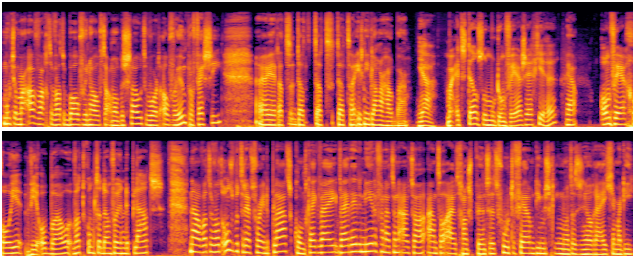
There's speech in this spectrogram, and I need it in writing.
Moeten maar afwachten wat er boven hun hoofd allemaal besloten wordt over hun professie. Uh, ja, dat, dat, dat, dat is niet langer houdbaar. Ja, maar het stelsel moet omver, zeg je, hè? Ja omvergooien, weer opbouwen. Wat komt er dan voor in de plaats? Nou, wat er wat ons betreft voor in de plaats komt. Kijk, wij, wij redeneren vanuit een aantal, uitgangspunten. Het voert te ver om die misschien, want dat is een heel rijtje, maar die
